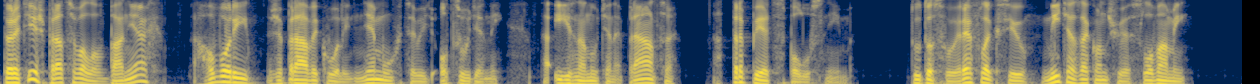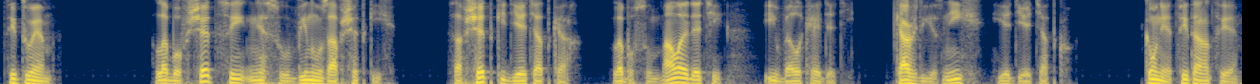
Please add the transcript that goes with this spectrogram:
ktoré tiež pracovalo v baniach a hovorí, že práve kvôli nemu chce byť odsúdený a ísť na nutené práce a trpieť spolu s ním. Túto svoju reflexiu Míťa zakončuje slovami, citujem, lebo všetci nesú vinu za všetkých, za všetky dieťatka, lebo sú malé deti i veľké deti. Každý z nich je dieťatko. Koniec citácie.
